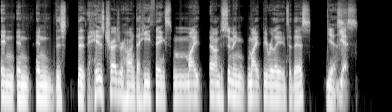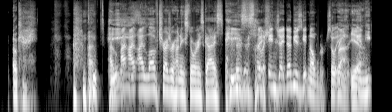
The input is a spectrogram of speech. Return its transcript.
in in in this the his treasure hunt that he thinks might I'm assuming might be related to this. Yes. Yes. Okay. I, I, I, I love treasure hunting stories, guys. He's It's like- and JW is getting older, so Right, yeah. And he,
